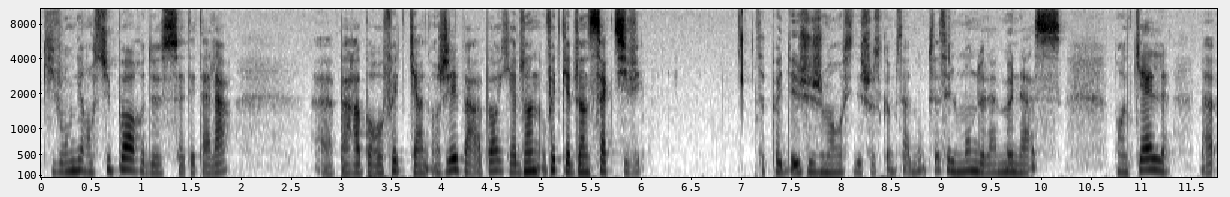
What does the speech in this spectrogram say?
qui vont venir en support de cet état-là, par rapport au fait qu'il y a un danger, par rapport au fait qu'il y a besoin de s'activer. Ça peut être des jugements aussi, des choses comme ça. Donc ça, c'est le monde de la menace, dans lequel bah,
